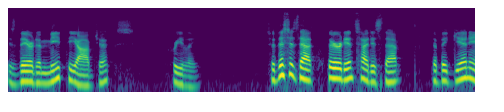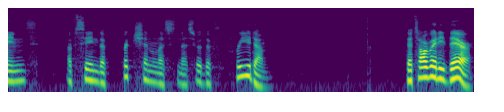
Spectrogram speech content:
is there to meet the objects freely. So this is that third insight is that the beginnings of seeing the frictionlessness or the freedom that's already there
